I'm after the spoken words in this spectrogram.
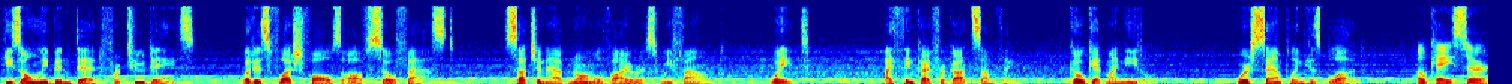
He's only been dead for two days. But his flesh falls off so fast. Such an abnormal virus we found. Wait. I think I forgot something. Go get my needle. We're sampling his blood. Okay, sir.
